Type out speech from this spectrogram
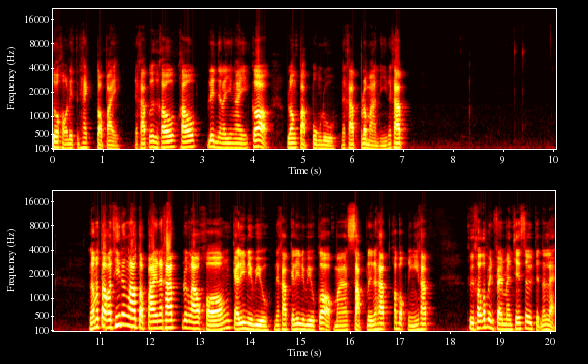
ตัวของเอเล็กเทนแฮกต่อไปนะครับก็คือเขาเขาเล่นอะไรยังไงก็ ลองปรับปรุงดูนะครับ ประมาณนี้นะครับเรามาต่อกันที่เรื่องราวต่อไปนะครับ เรื่องราวของแกรี่นิวิลนะครับแกรี่นิวิลก็ออกมาสับเลยนะครับเขาบอกอย่างนี้ครับ คือเขาก็เป็นแฟนแมนเชสเตอร์ยูไนเต็ดนั่นแหละ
